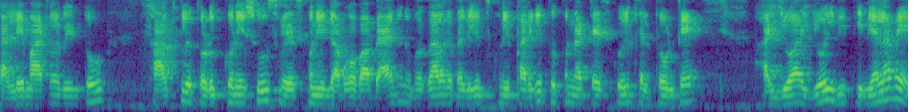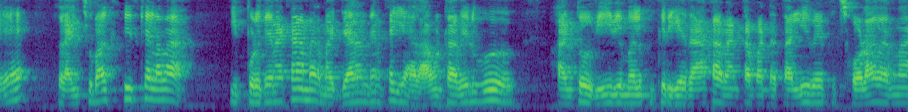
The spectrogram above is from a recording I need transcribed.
తల్లి మాటలు వింటూ సాక్స్లు తొడుక్కొని షూస్ వేసుకుని గబగబా బ్యాగును భుజాలకు తగిలించుకుని పరిగెత్తుతున్నట్టే స్కూల్కి వెళ్తుంటే అయ్యో అయ్యో ఇది తినేలావే. లంచ్ బాక్స్ తీసుకెళ్ళవా. ఇప్పుడు తినక మరి మధ్యాహ్నం తినక ఎలా ఉంటావే నువ్వు? అంటూ వీధి మలుపు తిరిగేదాకా వెంటబడ్డ తల్లి వైపు చూడాలన్నా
